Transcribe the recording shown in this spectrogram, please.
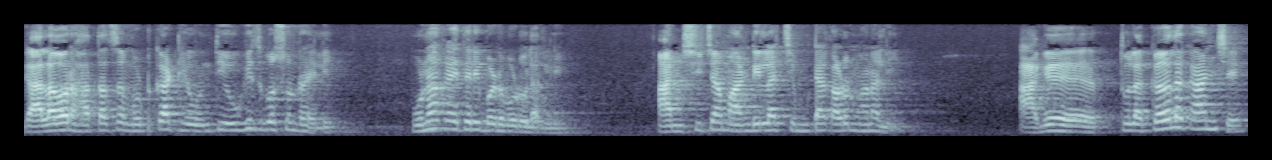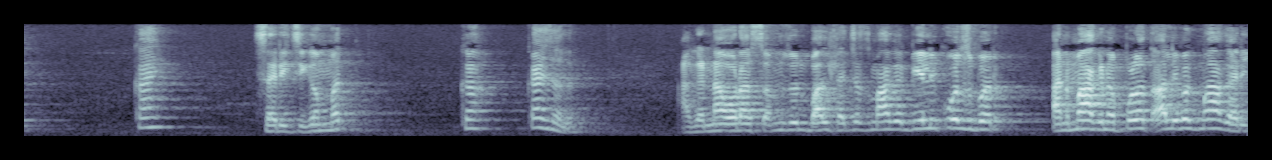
गालावर हाताचा मुटका ठेवून ती उगीच बसून राहिली. पुन्हा काहीतरी बडबडू लागली. आणशीच्या मांडीला चिमटा काढून म्हणाली अगं तुला कळलं का आणशे काय? सरीची गंमत? का? काय झालं? अगं नवरा समजून बाल त्याच्याच मागं गेली कोसभर. आणि मागणं पळत आली बघ माघारी.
